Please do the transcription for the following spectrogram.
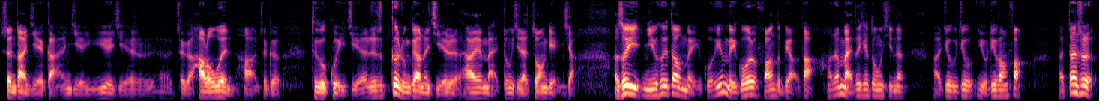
圣诞节、感恩节、逾越节，呃，这个 Halloween 哈，这个这个鬼节，这是各种各样的节日，他也买东西来装点一下啊。所以你会到美国，因为美国房子比较大，他买这些东西呢啊，就就有地方放啊，但是。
